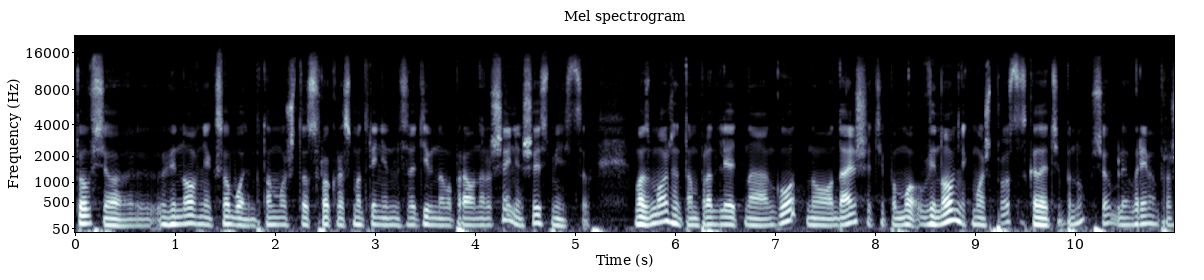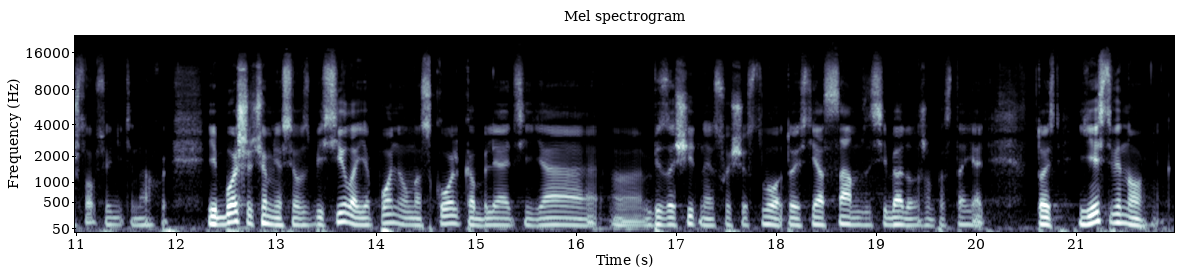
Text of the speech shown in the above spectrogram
то все, виновник свободен, потому что срок рассмотрения административного правонарушения 6 месяцев. Возможно, там продлять на год, но дальше, типа, виновник может просто сказать, типа, ну, все, бля, время прошло, все, идите нахуй. И больше, чем меня все взбесило, я понял, насколько, блядь, я э, беззащитное существо, то есть я сам за себя должен постоять. То есть есть виновник,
